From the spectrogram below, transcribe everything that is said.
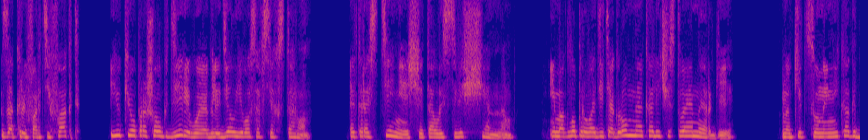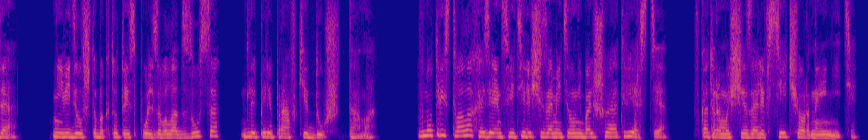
Закрыв артефакт, Юкио прошел к дереву и оглядел его со всех сторон. Это растение считалось священным и могло проводить огромное количество энергии. Но Кицуны никогда не видел, чтобы кто-то использовал Адзуса для переправки душ Тама. Внутри ствола хозяин святилища заметил небольшое отверстие, в котором исчезали все черные нити.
